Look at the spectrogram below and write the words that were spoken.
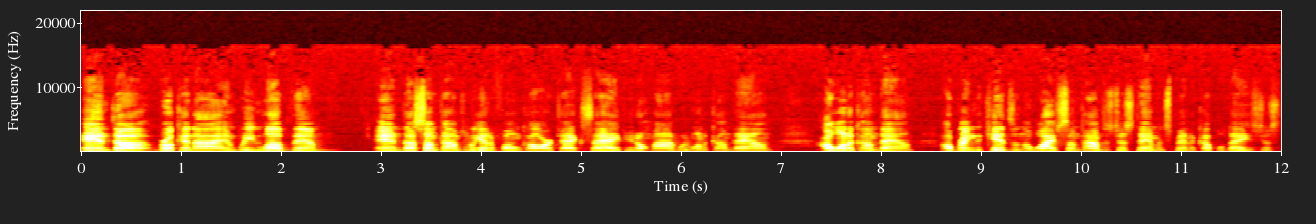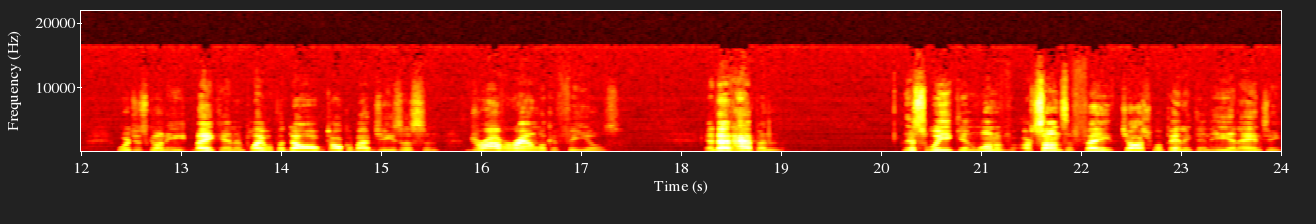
And uh, Brooke and I, and we love them. And uh, sometimes we get a phone call or text say, hey, if you don't mind, we want to come down. I want to come down. I'll bring the kids and the wife. Sometimes it's just them and spend a couple days just, we're just going to eat bacon and play with the dog, talk about Jesus, and drive around, look at fields. And that happened this week, and one of our sons of faith, Joshua Pennington, he and Angie,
